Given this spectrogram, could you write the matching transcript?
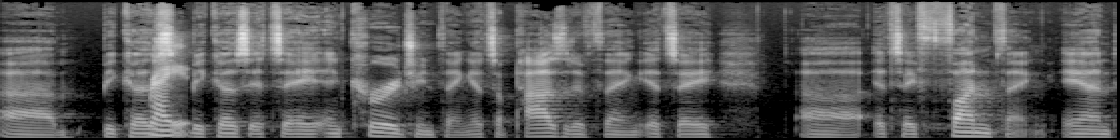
Um, because Right. because it's a encouraging thing. It's a positive thing. It's a uh, it's a fun thing. And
